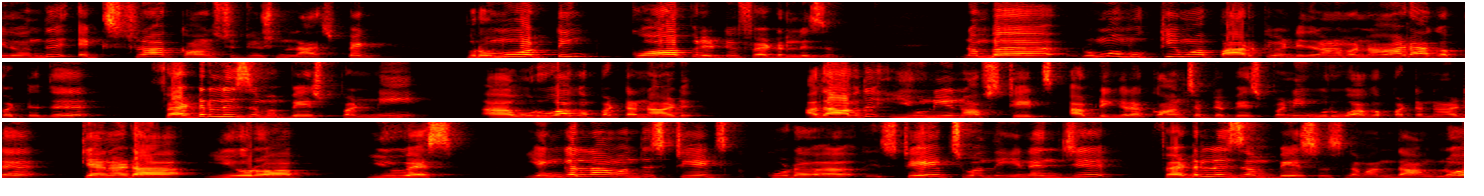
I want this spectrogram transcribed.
இது வந்து extra constitutional aspect promoting cooperative federalism நம்ம ரொம்ப முக்கியமாக பார்க்க வேண்டியதுனா நம்ம நாடாகப்பட்டது ஃபெடரலிசமை பேஸ் பண்ணி உருவாக்கப்பட்ட நாடு. அதாவது யூனியன் ஆஃப் ஸ்டேட்ஸ் அப்படிங்கிற கான்செப்டை பேஸ் பண்ணி உருவாக்கப்பட்ட நாடு. கனடா யூரோப் யூஎஸ் எங்கெல்லாம் வந்து ஸ்டேட்ஸ் கூட ஸ்டேட்ஸ் வந்து இணைஞ்சு ஃபெடரலிசம் பேசிஸில் வந்தாங்களோ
